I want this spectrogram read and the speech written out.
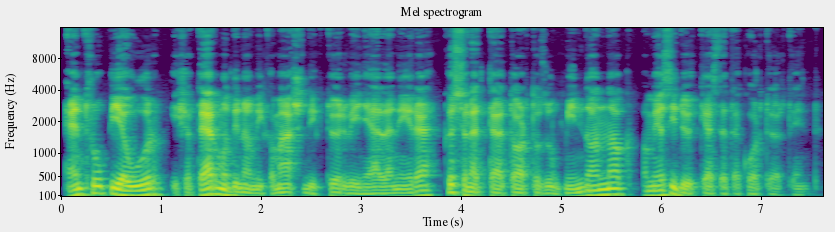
Entrópia úr és a termodinamika második törvény ellenére köszönettel tartozunk mindannak, ami az idők kezdetekor történt.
